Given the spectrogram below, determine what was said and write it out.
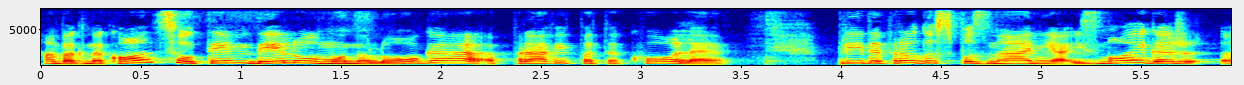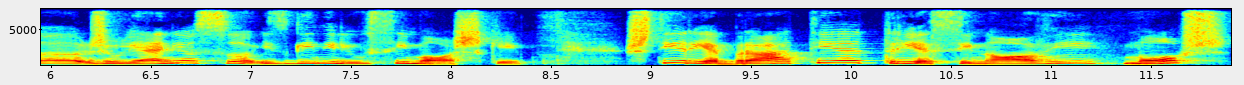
ampak na koncu v tem delu monologa pravi pa takole. Pride prav do spoznanja. Iz mojega uh, življenja so izginili vsi moški. Štirje bratje, trije sinovi, mož,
